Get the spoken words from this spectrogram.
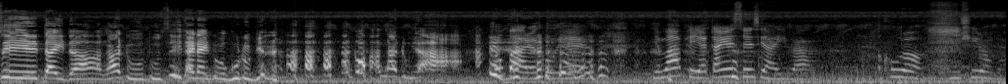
စေးတိုက်တာငါတို့သူစေးတိုက်တိုက်တော့အခုလိုဖြစ်လာကွာငါတို့ရဟုတ်ပါတယ်ကိုရဲ့ညီမအဖေရတိုင်းရဲ့ဆေးဆရာကြီးပါအခုတော့မရှိတော့ပါ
